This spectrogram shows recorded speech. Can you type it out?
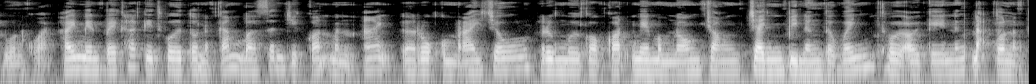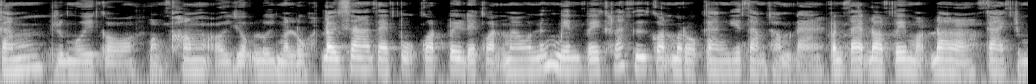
ខ្លួនគាត់ហើយមានពេលខ្លះគេធ្វើទនកម្មបើសិនជាគាត់មិនអាចរកកម្រៃចូលឬមួយក៏គាត់មានបំណងចង់ចេញពីនឹងទៅវិញធ្វើឲ្យគេនឹងដាក់ទនកម្មឬមួយក៏បង្ខំឲ្យយកលុយមកលុះដោយសារតែពួកគាត់ពេលដែលគាត់មកនឹងមានពេលខ្លះគឺគាត់មករការងារតាមធម្មតាប៉ុន្តែដល់ពេលមកដល់ការជំ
